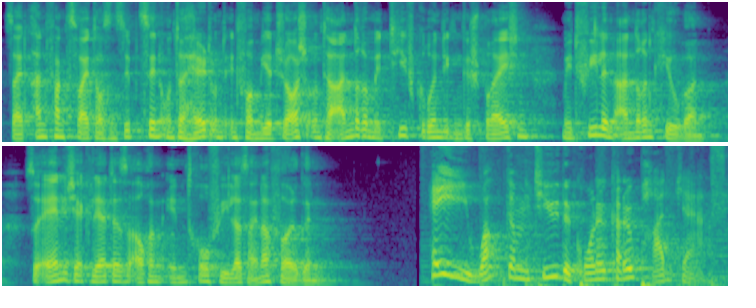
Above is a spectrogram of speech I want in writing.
Seit Anfang 2017 unterhält und informiert Josh unter anderem mit tiefgründigen Gesprächen mit vielen anderen Cubern. So ähnlich erklärt er es auch im Intro vieler seiner Folgen. Hey, welcome to the Corner Cutter Podcast.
